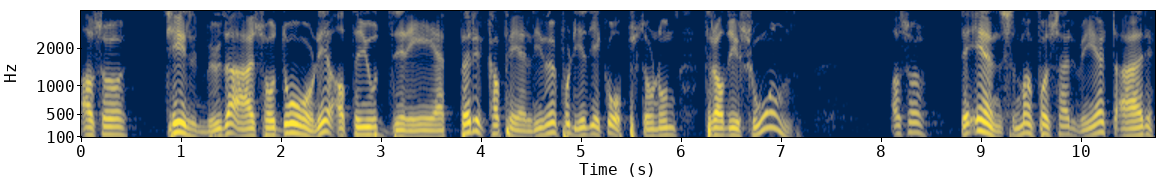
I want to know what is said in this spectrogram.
Altså, Tilbudet er så dårlig at det jo dreper kafélivet fordi det ikke oppstår noen tradisjon. Altså, Det eneste man får servert, er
